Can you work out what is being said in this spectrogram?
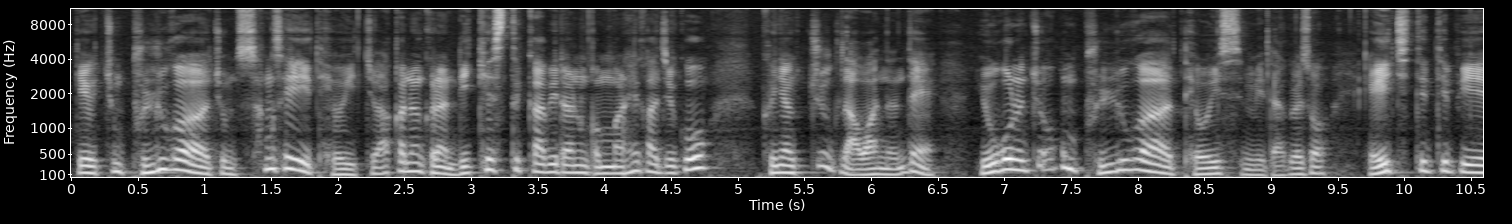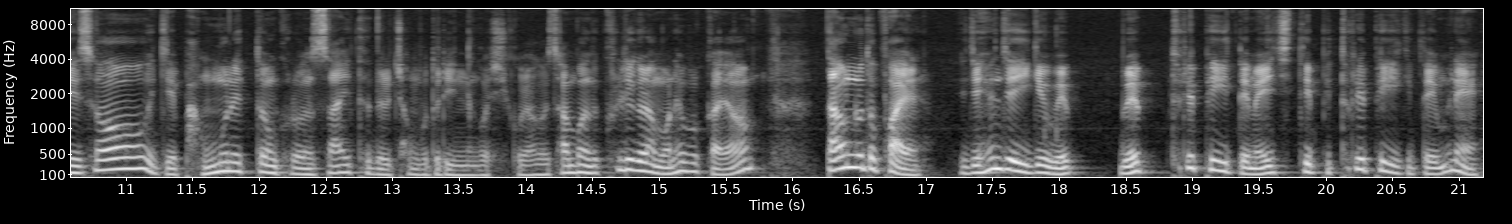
이게 좀 분류가 좀 상세히 되어 있죠. 아까는 그냥 request 값이라는 것만 해가지고 그냥 쭉 나왔는데 요거는 조금 분류가 되어 있습니다. 그래서 HTTP에서 이제 방문했던 그런 사이트들 정보들이 있는 것이고요. 그래서 한번 클릭을 한번 해볼까요? 다운로드 파일. 이제 현재 이게 웹, 웹 트래픽이기 때문에 HTTP 트래픽이기 때문에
